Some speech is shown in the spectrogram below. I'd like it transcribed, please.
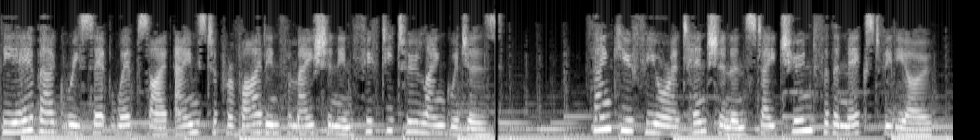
The Airbag Reset website aims to provide information in 52 languages. Thank you for your attention and stay tuned for the next video.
